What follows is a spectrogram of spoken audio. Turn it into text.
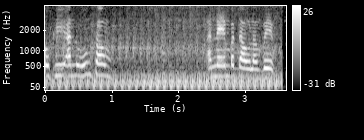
sau khi ăn uống xong anh em bắt đầu làm việc.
